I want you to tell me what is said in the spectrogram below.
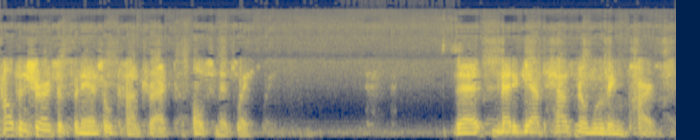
health insurance a financial contract, ultimately. That Medigap has no moving parts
